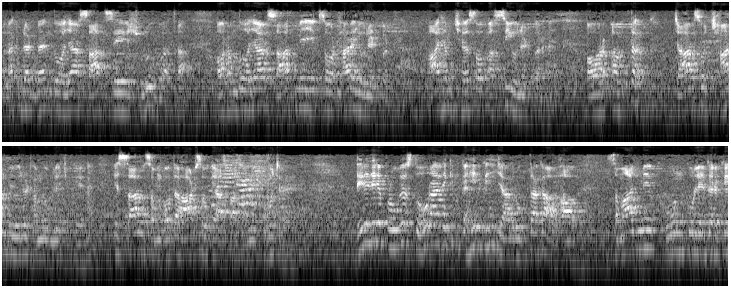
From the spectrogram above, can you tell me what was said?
हालाँकि ब्लड बैंक 2007 से शुरू हुआ था और हम 2007 में 118 यूनिट पर थे। आज हम 680 यूनिट पर हैं और अब तक चार सौ छियानवे यूनिट हम लोग ले चुके हैं। इस साल संभवतः 800 के आसपास हम लोग पहुँच रहे हैं। धीरे धीरे प्रोग्रेस तो हो रहा है, लेकिन कहीं न कहीं जागरूकता का अभाव है। समाज में खून को लेकर के,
